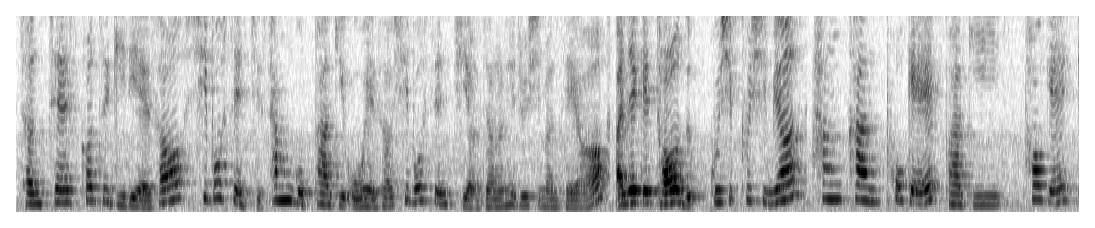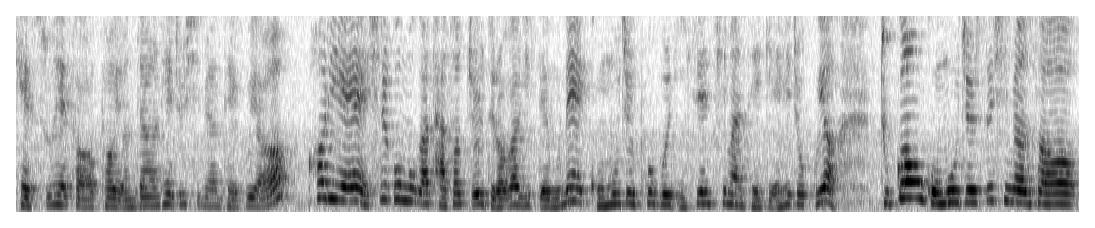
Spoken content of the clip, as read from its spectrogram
전체 스커트 길이에서 15cm, 3 곱하기 5에서 15cm 연장을 해주시면 돼요. 만약에 더 넣고 싶으시면 한 칸 폭에 곱하기 턱에 개수해서 더 연장을 해주시면 되고요. 허리에 실고무가 다섯 줄 들어가기 때문에 고무줄 폭을 2cm만 되게 해줬고요. 두꺼운 고무줄 쓰시면서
